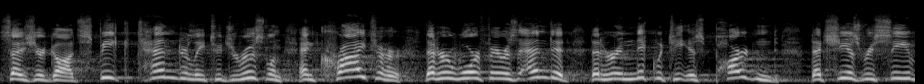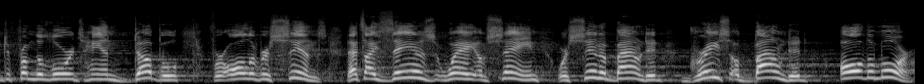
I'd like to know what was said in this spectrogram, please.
says your God. Speak tenderly to Jerusalem and cry to her that her warfare is ended, that her iniquity is pardoned, that she has received from the Lord's hand double for all of her sins. That's Isaiah's way of saying, where sin abounded, grace abounded all the more.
